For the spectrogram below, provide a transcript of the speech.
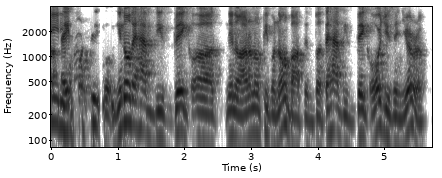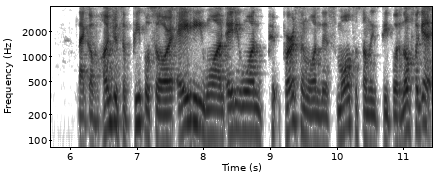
81. 81 people. You know they have these big, uh, you know, I don't know if people know about this, but they have these big orgies in Europe, like of hundreds of people. So an 81, 81 p- person one, they're small to some of these people. And don't forget,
